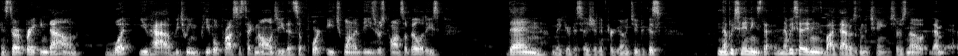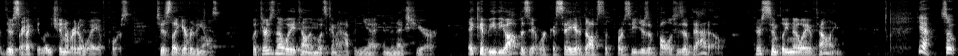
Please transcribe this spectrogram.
and start breaking down what you have between people process technology that support each one of these responsibilities. Then make your decision if you're going to because nobody saying things that nobody said anything about that was going to change. There's no there's right. speculation right away of course just like everything else. But there's no way of telling what's going to happen yet in the next year. It could be the opposite where Kaseya adopts the procedures and policies of Datto. There's simply no way of telling. Yeah so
